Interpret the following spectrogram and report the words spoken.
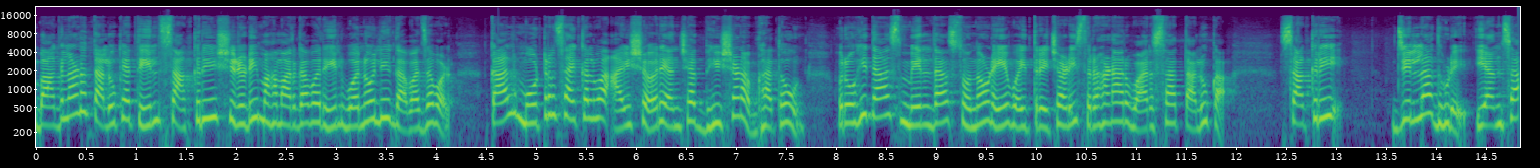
बागलाण तालुक्यातील साक्री शिर्डी महामार्गावरील वनोली गावाजवळ काल मोटरसायकल व आयशर यांच्यात भीषण अपघात होऊन रोहिदास मेलदास सोनवणे वय त्रेचाळीस राहणार वारसा तालुका. साक्री जिल्हा धुळे यांचा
